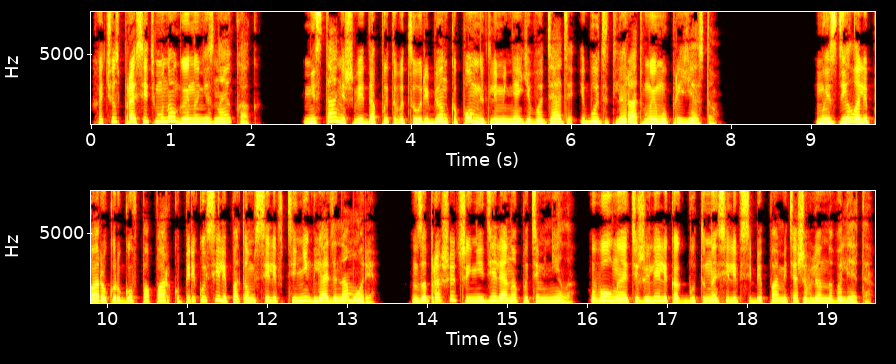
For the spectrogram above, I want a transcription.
Хочу спросить многое, но не знаю как. Не станешь ведь допытываться у ребенка, помнит ли меня его дядя и будет ли рад моему приезду. Мы сделали пару кругов по парку, перекусили, потом сели в тени, глядя на море. За прошедшие недели оно потемнело, волны отяжелели, как будто носили в себе память оживленного лета.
